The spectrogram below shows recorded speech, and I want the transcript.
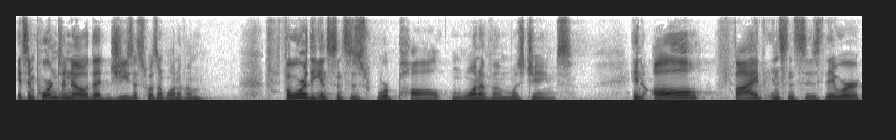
It's important to know that Jesus wasn't one of them. Four of the instances were Paul, one of them was James. In all five instances, they were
